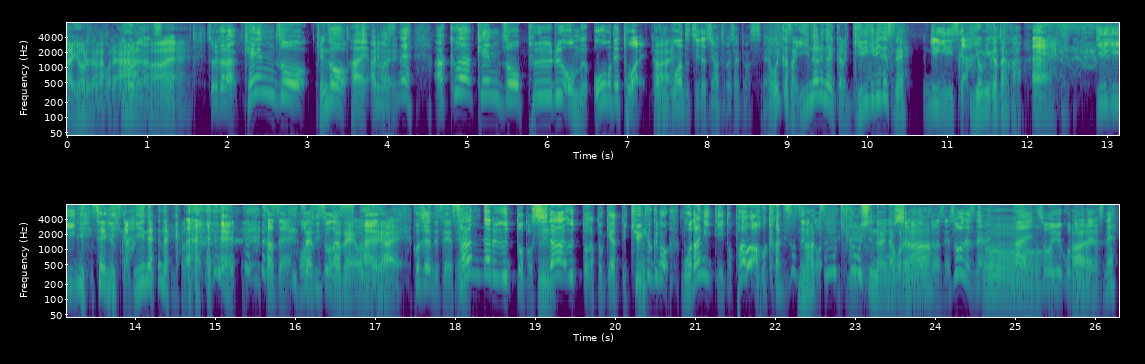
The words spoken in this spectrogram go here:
はい。夜だなこれ。夜なんですって。はい。それから建造。健三はいありますね、アクア建造プールオムオーデトワレ。これもはい5月1日に発売されてます、え及川さん言い慣れないからギリギリですね。ギリギリですか。読み方が。ええギリギリセーフですか？言い慣れないから。さすがに。本当にそうなんです。こちらですねサンダルウッドとシダーウッドが溶け合って究極のモダニティとパワーを感じさせると夏向きかもしれないなこれな。そうですね。うん。はい。そういうことみたいですね。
